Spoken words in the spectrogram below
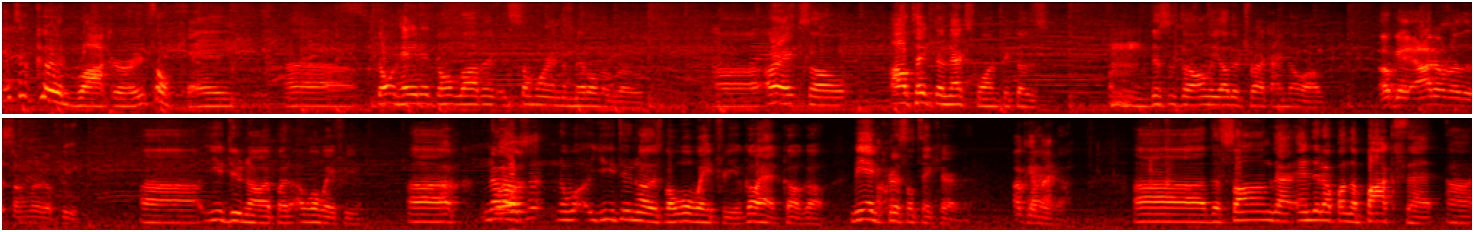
It's a good rocker. It's okay. Uh, don't hate it. Don't love it. It's somewhere in the middle of the road. Uh, all right, so I'll take the next one because this is the only other track I know of. Okay, I don't know this, so I'm gonna go pee. Uh, you do know it, but we'll wait for you. Uh, no, What it? no, you do know this, but we'll wait for you. Go ahead, go, go. Me and Chris will take care of it. Okay, man. Uh, the song that ended up on the box set, uh,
